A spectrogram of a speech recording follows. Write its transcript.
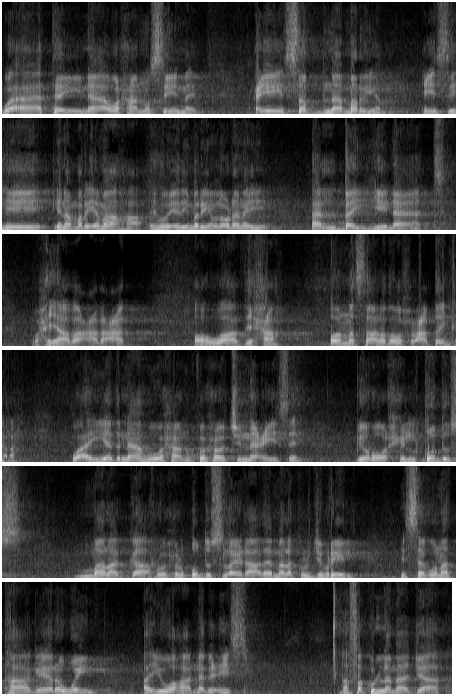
wa aataynaa waxaanu siinay ciise bna maryam ciisihii ina maryamo ahaa ee hooyadii maryam la odhanayay albayinaat waxyaaba cadcad oo waadixa oo nasaarada wax u caddayn kara. Wa ayadnaahu waxaanu ku xoojinnay ciise biruuxi lqudus malaga ruuxulqudus la ydhaadee malakuljibriil isaguna taageero weyn ayuu ahaa nebi ciise. Afa kullamaa jaa'akum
